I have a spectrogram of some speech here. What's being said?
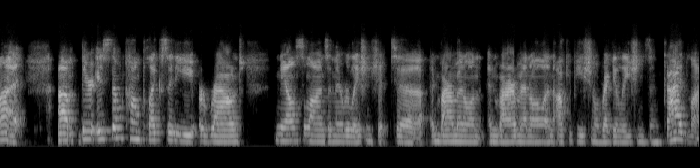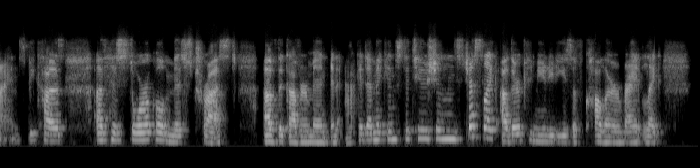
But um, there is some complexity around nail salons and their relationship to environmental and environmental and occupational regulations and guidelines because of historical mistrust of the government and academic institutions just like other communities of color right? Like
